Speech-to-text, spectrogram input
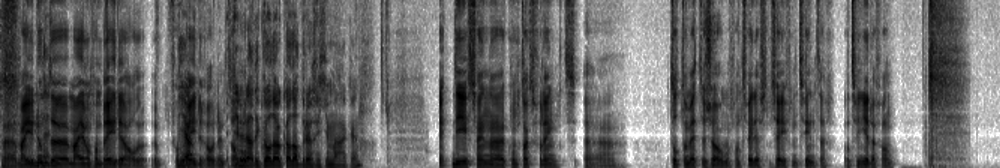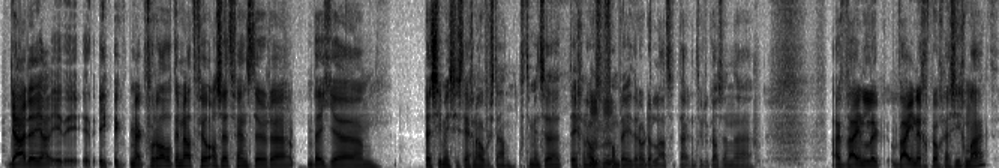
Eh, maar je noemde Myron van Bredero, eh, van Ja, Bredero net al op. Inderdaad, ik wilde ook al dat bruggetje maken. Die heeft zijn eh, contract verlengd eh, tot en met de zomer van 2027. Wat vind je daarvan? Ja, de, ja ik, ik, ik merk vooral dat inderdaad veel AZ-fans er eh, een beetje ehm, pessimistisch tegenover staan. Of tenminste tegenover Mhm. Van Bredero de laatste tijd natuurlijk als een... hij heeft weinig, weinig progressie gemaakt.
